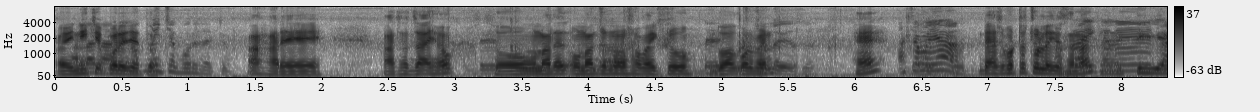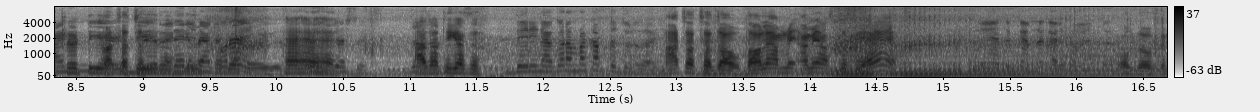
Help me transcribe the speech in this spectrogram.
ওই নিচে পড়ে যেত। নিচে পড়ে যেত। আহারে। আচ্ছা যাই হোক। তো ওনাদের ওনার জন্য সবাই একটু দোয়া করবেন। হ্যাঁ আচ্ছা ভাইয়া। ড্যাশবোর্ডটা চলে গেছে না? আমরা এখানে time আচ্ছা, আচ্ছা। দেরি না করে। হ্যাঁ, হ্যাঁ, হ্যাঁ। আচ্ছা ঠিক আছে। দেরি না করে আমরা কাপ্তে চলে যাই। আচ্ছা আচ্ছা যাও। তাহলে আমি আমি আসতেছি হ্যাঁ? এই এত কেমনে গাড়ি চালায়। ওকে ওকে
